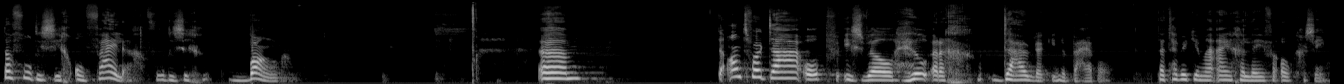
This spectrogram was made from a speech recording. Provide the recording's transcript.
dan voelt hij zich onveilig, voelt hij zich bang. Um, de antwoord daarop is wel heel erg duidelijk in de Bijbel. Dat heb ik in mijn eigen leven ook gezien.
